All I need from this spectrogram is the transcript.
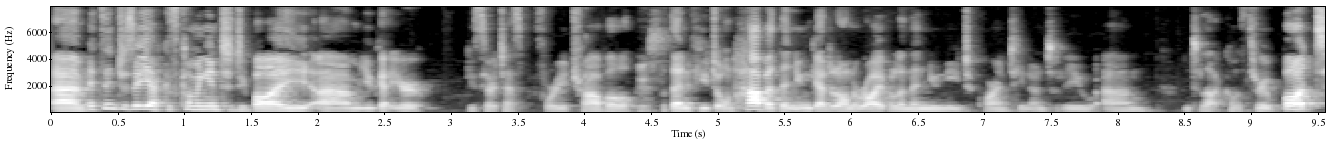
Um, it's interesting, yeah, because coming into Dubai, um, you get your PCR test before you travel. Yes. But then if you don't have it, then you can get it on arrival, and then you need to quarantine until you um, until that comes through. But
